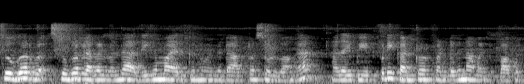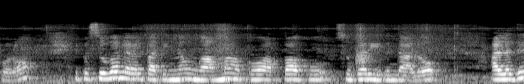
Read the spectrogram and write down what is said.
சுகர் சுகர் லெவல் வந்து அதிகமாக இருக்குதுன்னு வந்து டாக்டர் சொல்லுவாங்க. அதை இப்போ எப்படி கண்ட்ரோல் பண்ணுறதுன்னு நம்ம இப்போ பார்க்க போகிறோம் இப்போ சுகர் லெவல் பார்த்தீங்கன்னா உங்கள் அம்மாவுக்கோ அப்பாவுக்கோ சுகர் இருந்தாலோ அல்லது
